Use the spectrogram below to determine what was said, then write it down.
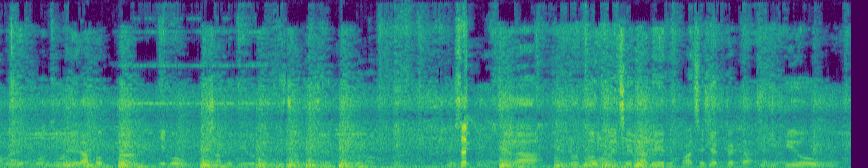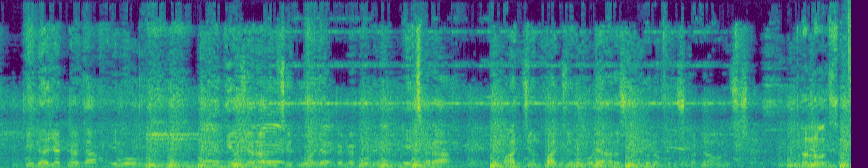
আমাদের পথ নিরাপত্তা এবং স্বামী বিবেকানন্দের উপলক্ষে যারা প্রথম হয়েছে তাদের পাঁচ হাজার টাকা দ্বিতীয় তিন হাজার টাকা এবং তৃতীয় যারা হয়েছে দু হাজার টাকা করে। এছাড়া পাঁচজন পাঁচজন করে আরও সত্তরটা পুরস্কার দেওয়া হয়েছে। ধন্যবাদ স্যার।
